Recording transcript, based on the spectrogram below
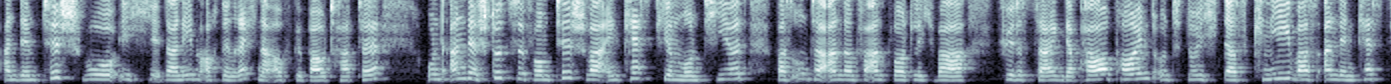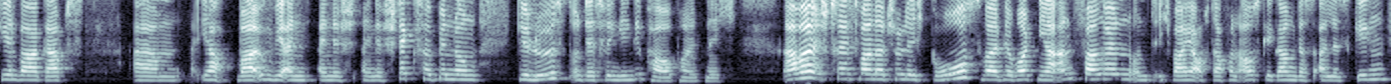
an dem Tisch, wo ich daneben auch den Rechner aufgebaut hatte und an der Stütze vom Tisch war ein Kästchen montiert, was unter anderem verantwortlich war für das Zeigen der PowerPoint und durch das Knie, was an dem Kästchen war, gab's ähm, ja, war irgendwie ein, eine, eine Steckverbindung gelöst und deswegen ging die PowerPoint nicht. Aber Stress war natürlich groß, weil wir wollten ja anfangen und ich war ja auch davon ausgegangen, dass alles ging.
